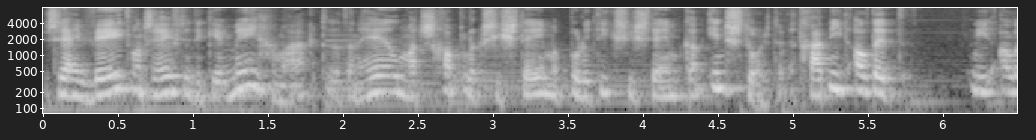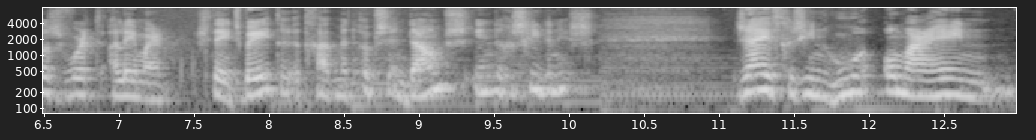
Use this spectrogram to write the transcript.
zij weet, want ze heeft het een keer meegemaakt, dat een heel maatschappelijk systeem, een politiek systeem kan instorten. Het gaat niet altijd, niet alles wordt alleen maar steeds beter. Het gaat met ups en downs in de geschiedenis. Zij heeft gezien hoe om haar heen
